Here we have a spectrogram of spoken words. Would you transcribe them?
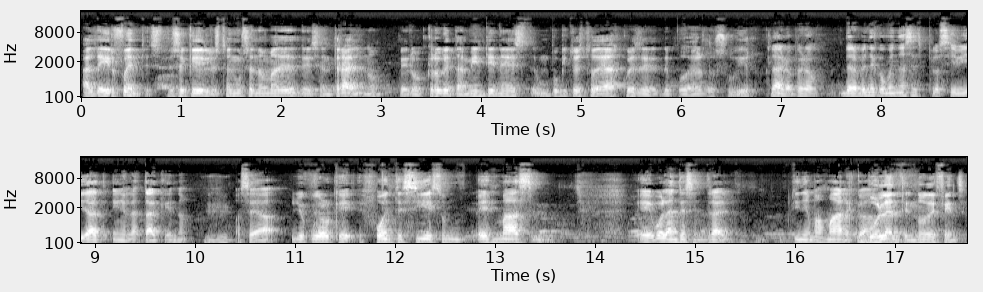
Aldeir Fuentes? Yo sé que lo están usando más de, de central, ¿no? Pero creo que también tiene este- un poquito esto de Ascuez de, de poder subir. Claro, pero de repente con menos explosividad en el ataque, ¿no? O sea, yo creo que Fuentes sí es, un, es más eh, volante central, tiene más marca. Volante, no defensa.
